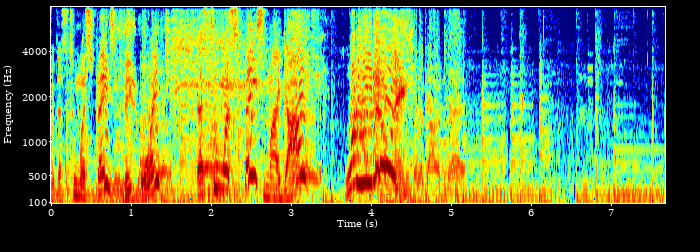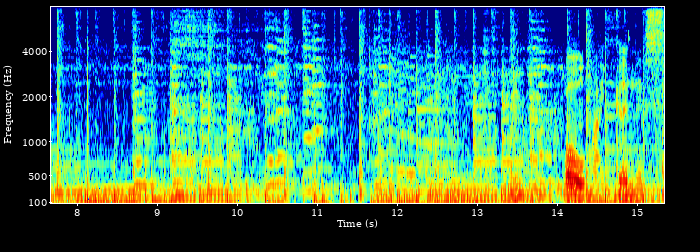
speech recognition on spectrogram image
Oh, that's too much space, big boy. That's too much space, my guy. What are you doing? Hmm? Oh my goodness.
